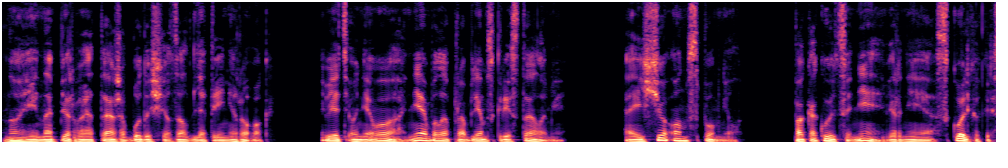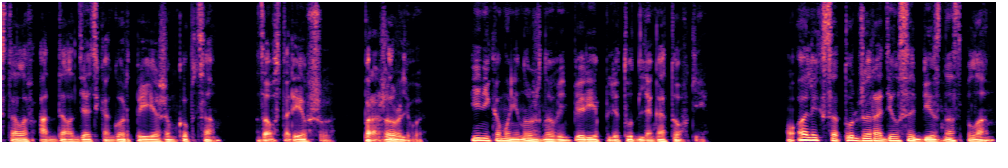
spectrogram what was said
но и на первый этаж будущий зал для тренировок. Ведь у него не было проблем с кристаллами. А еще он вспомнил, по какой цене, вернее, сколько кристаллов отдал дядька Горд приезжим купцам за устаревшую, прожорливую и никому не нужную в Империи плиту для готовки. У Алекса тут же родился бизнес-план.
